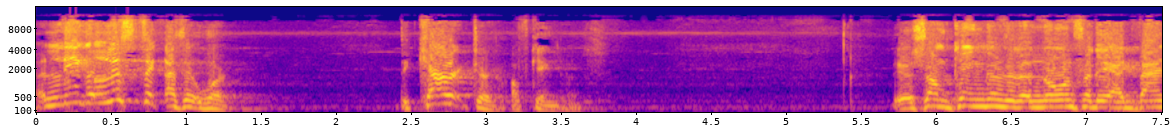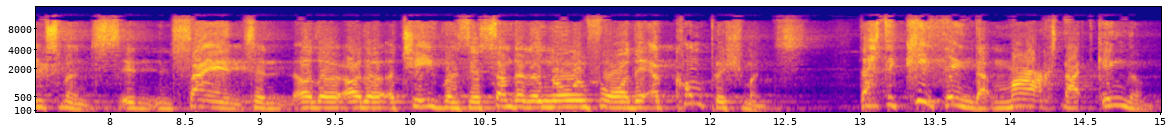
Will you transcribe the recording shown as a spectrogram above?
legalistic, as it were. The character of kingdoms. There are some kingdoms that are known for their advancements in science and other, other achievements. There's some that are known for their accomplishments. That's the key thing that marks that kingdom.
